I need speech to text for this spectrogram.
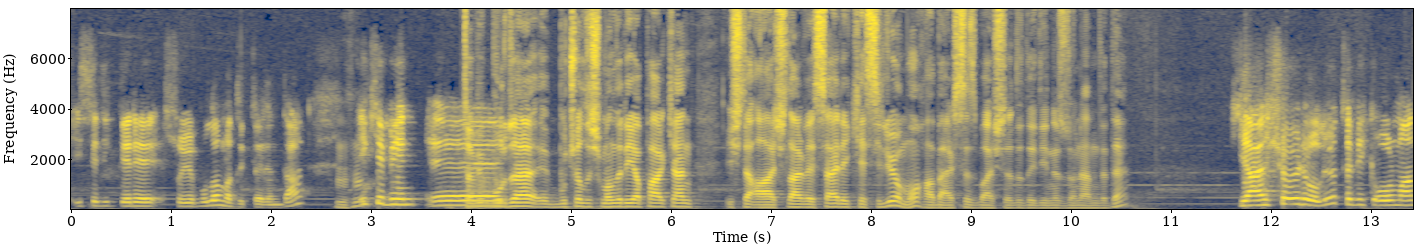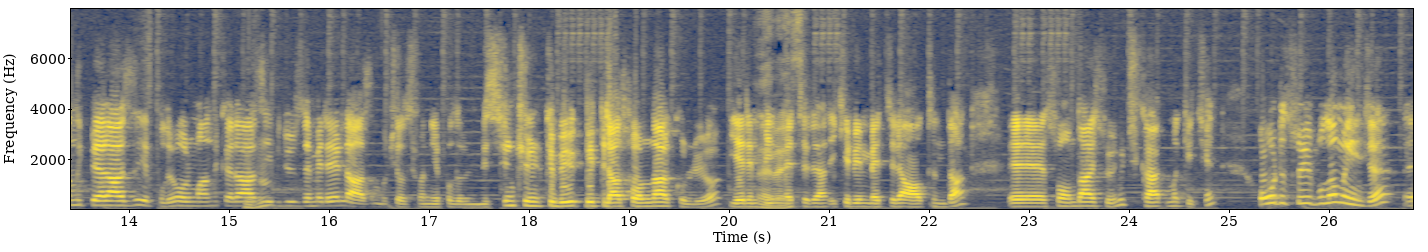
istedikleri suyu bulamadıklarından hı hı. 2000 e... Tabii burada e, bu çalışmaları yaparken işte ağaçlar vesaire kesiliyor mu? Habersiz başladı dediğiniz dönemde de. Yani şöyle oluyor. Tabii ki ormanlık bir arazi yapılıyor. Ormanlık araziyi bir düzlemeleri lazım bu çalışmanın yapılabilmesi için. Çünkü büyük bir platformlar kuruluyor. Yerin evet. 1000 metreden 2000 metre altından e, sondaj suyunu çıkartmak için. Orada suyu bulamayınca e,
